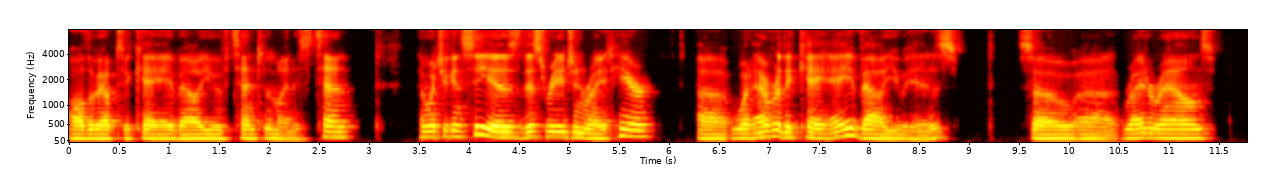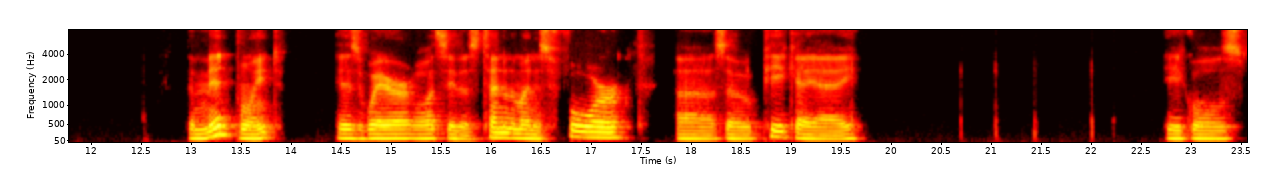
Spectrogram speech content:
all the way up to Ka value of 10 to the minus 10. And what you can see is this region right here, uh, whatever the Ka value is, so uh, right around the midpoint is where, well, let's see this, 10 to the minus 4. Uh, so pKa equals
